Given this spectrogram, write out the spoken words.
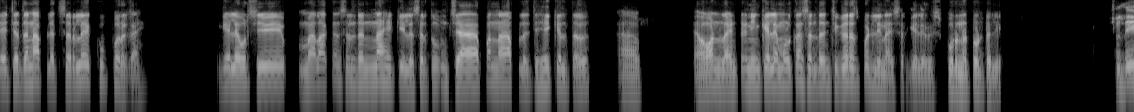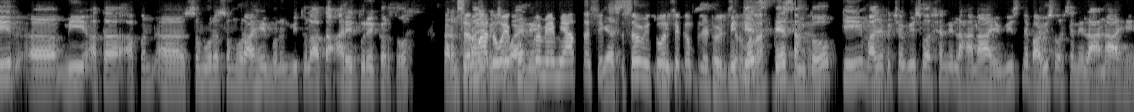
त्याच्यात आणि आपल्यात सर लय खूप फरक आहे. गेल्या वर्षी मला कन्सल्टंट नाही केलं सर. तुमच्या पण आपलं ते हे केलतं अ, ऑनलाईन ट्रेनिंग केल्यामुळे कन्सल्टंटची गरज पडली नाही सर गेल्या वेळेस पूर्ण टोटली. सुधीर मी आता आपण अ, समोरासमोर आहे म्हणून मी तुला आता अरे-तुरे करतो. कारण सर माझं माझ्यापेक्षा वय खूप वयाने कमी आहे. मी आत्ताशी येस. 26 मी वर्ष कंप्लीट होईल मी तेच. तेच. सांगतो, की. माझ्यापेक्षा 20 वर्षांनी लहान आहे. 20 नाही हां. 22 वर्षांनी लहान आहे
